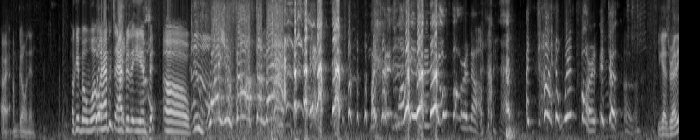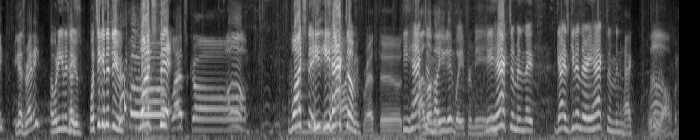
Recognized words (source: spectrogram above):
All right, I'm going in. Okay, but what, what happens after the EMP? Oh. Why you fell off the map? My credit's located didn't go far enough. I thought it went far. It does. You guys ready? You guys ready? Oh, what are you gonna do? What's he gonna do? Come on, Watch this. Let's go. Oh, watch the. He, he hacked I him. regret this. He hacked him. I him. love how you didn't wait for me. He hacked him, and they, guys, get in there. He hacked him, and hacked literally Oh. all of them.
